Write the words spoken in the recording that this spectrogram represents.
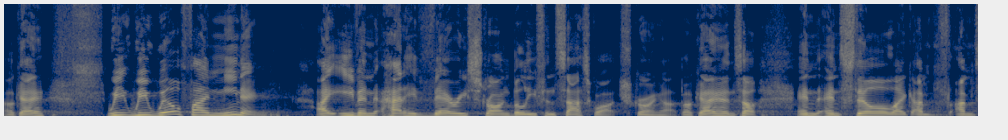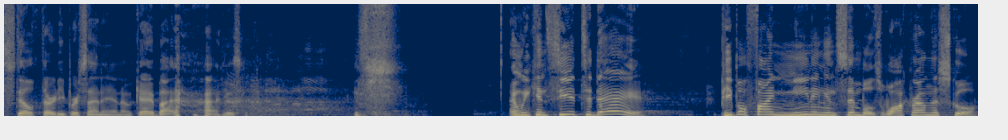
okay we we will find meaning I even had a very strong belief in Sasquatch growing up, okay? And so, and, and still, like, I'm, I'm still 30% in, okay? But i just, and we can see it today. People find meaning in symbols. Walk around the school.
